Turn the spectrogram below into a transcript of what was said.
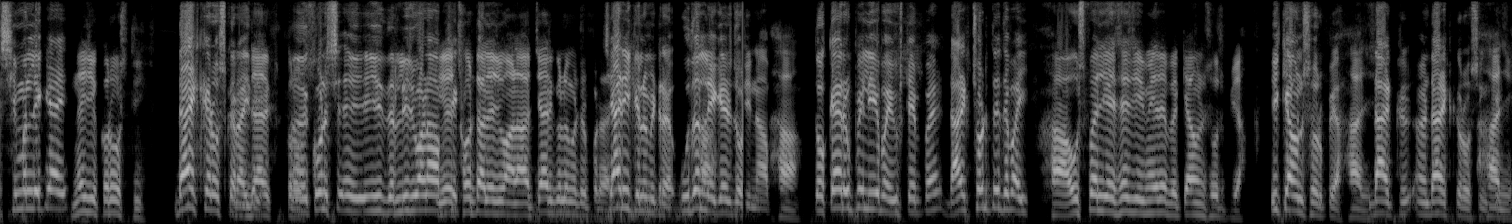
सीमन लेके आए? नहीं जी क्रोस थी। डायरेक्ट क्रॉस कराई। Direct कौन से इधर लिजवाना ये छोटा लजवाना चार किलोमीटर पड़ा चार ही किलोमीटर है उधर हाँ। ले गए जो आप। हाँ। तो कै रुपए लिए भाई उस टाइम पे? डायरेक्ट छोड़ते थे भाई? हाँ उस पर लिए थे जी मेरे पे सौ रुपया। इक्यावन सौ रुपया हाँ जी। डायरेक्ट डायरेक्ट क्रॉसिंग हाँ जी।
